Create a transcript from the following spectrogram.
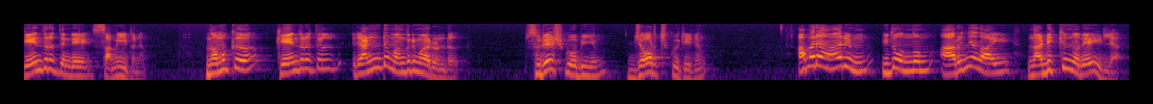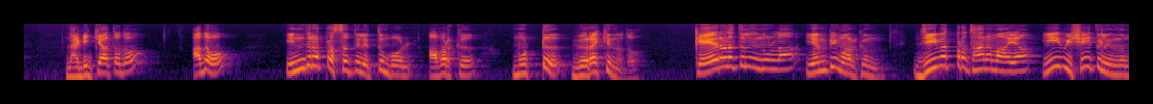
കേന്ദ്രത്തിന്റെ സമീപനം. നമുക്ക് കേന്ദ്രത്തിൽ രണ്ട് മന്ത്രിമാരുണ്ട് സുരേഷ് ഗോപിയും ജോർജ് കുര്യനും. അവരാരും ഇതൊന്നും അറിഞ്ഞതായി നടിക്കുന്നതേ ഇല്ല. നടിക്കാത്തതോ അതോ ഇന്ദ്രപ്രസ്ഥത്തിലെത്തുമ്പോൾ അവർക്ക് മുട്ട് വിറയ്ക്കുന്നതോ? കേരളത്തിൽ നിന്നുള്ള എം പിമാർക്കും ജീവത്പ്രധാനമായ ഈ വിഷയത്തിൽ നിന്നും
